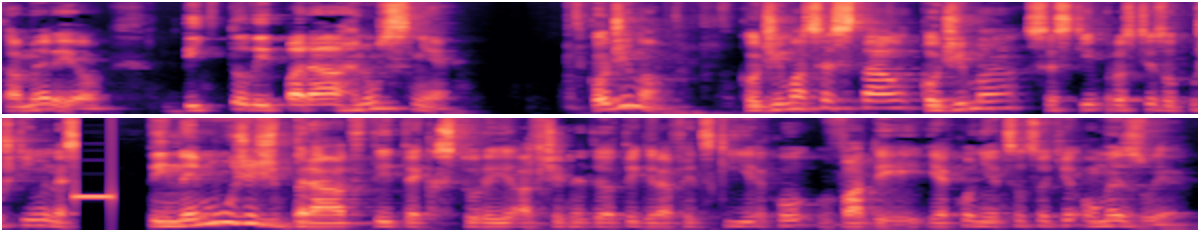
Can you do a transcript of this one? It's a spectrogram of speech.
kamery, jo. Teď to vypadá hnusně. Kojima. Kojima se stal, Kojima se s tím prostě s odpuštěním nes... Ty nemůžeš brát ty textury a všechny ty, ty grafické jako vady jako něco, co tě omezuje.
